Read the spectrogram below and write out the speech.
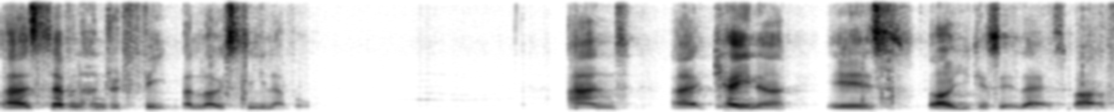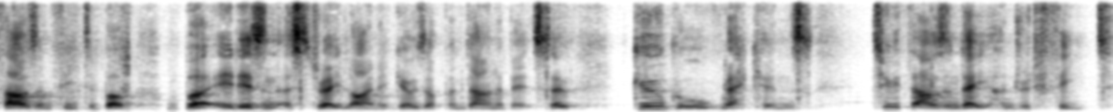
uh, 700 feet below sea level. And uh, Cana is, oh, you can see it there, it's about 1,000 feet above. But it isn't a straight line, it goes up and down a bit. So Google reckons 2,800 feet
